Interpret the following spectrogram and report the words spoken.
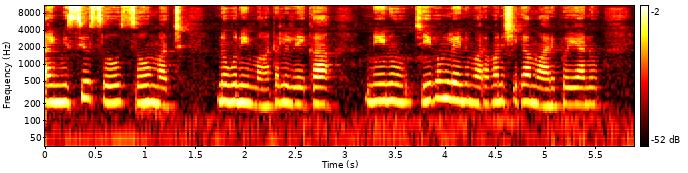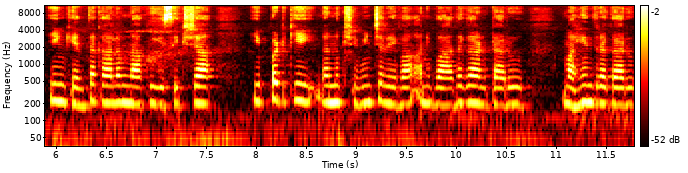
I miss you so so much. నువ్వు నీ మాటలు లేక నేను జీవం లేని మరమనిషిగా మారిపోయాను. ఇంకెంతకాలం నాకు ఈ శిక్ష? ఇప్పటికీ నన్ను క్షమించలేవా అని బాధగా అంటారు మహేంద్ర గారు.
